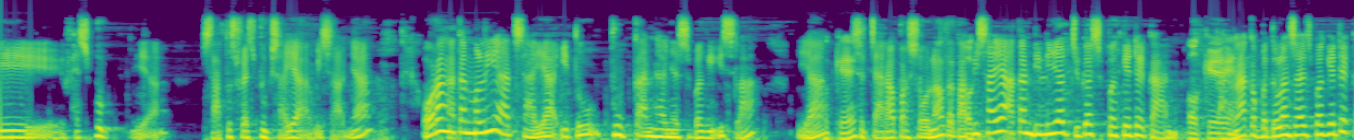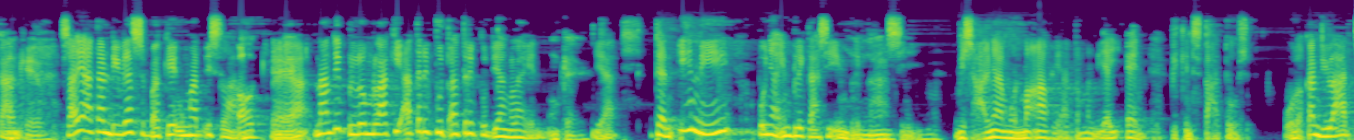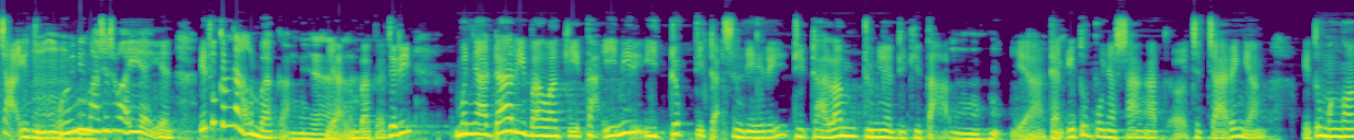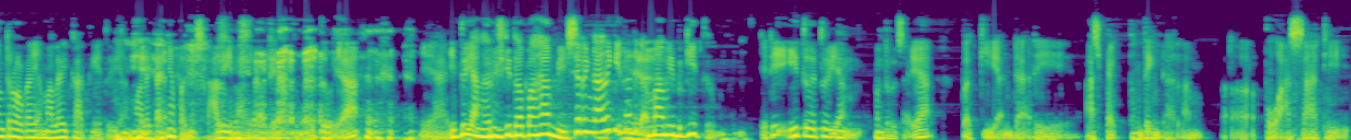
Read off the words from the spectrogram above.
Facebook ya status Facebook saya misalnya, orang akan melihat saya itu bukan hanya sebagai Islam, ya, okay. secara personal, tetapi okay. saya akan dilihat juga sebagai dekan, okay. karena kebetulan saya sebagai dekan, okay. saya akan dilihat sebagai umat Islam, okay. ya. Nanti belum lagi atribut-atribut yang lain, okay. ya. Dan ini punya implikasi-implikasi. Hmm. Misalnya, mohon maaf ya teman IAIN bikin status, Oh, kan dilacak itu. Mm -hmm. Oh ini mahasiswa IAIN. Itu kena lembaga. Yeah. Ya, lembaga. Jadi menyadari bahwa kita ini hidup tidak sendiri di dalam dunia digital. Mm -hmm. Ya, dan itu punya sangat uh, jejaring yang itu mengontrol kayak malaikat gitu ya. Iya. Malaikatnya yeah. banyak sekali lah kira-kira begitu ya. Ya, itu yang harus kita pahami. Seringkali kita yeah. tidak memahami begitu. Jadi itu itu yang menurut saya bagian dari aspek penting dalam uh, puasa di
